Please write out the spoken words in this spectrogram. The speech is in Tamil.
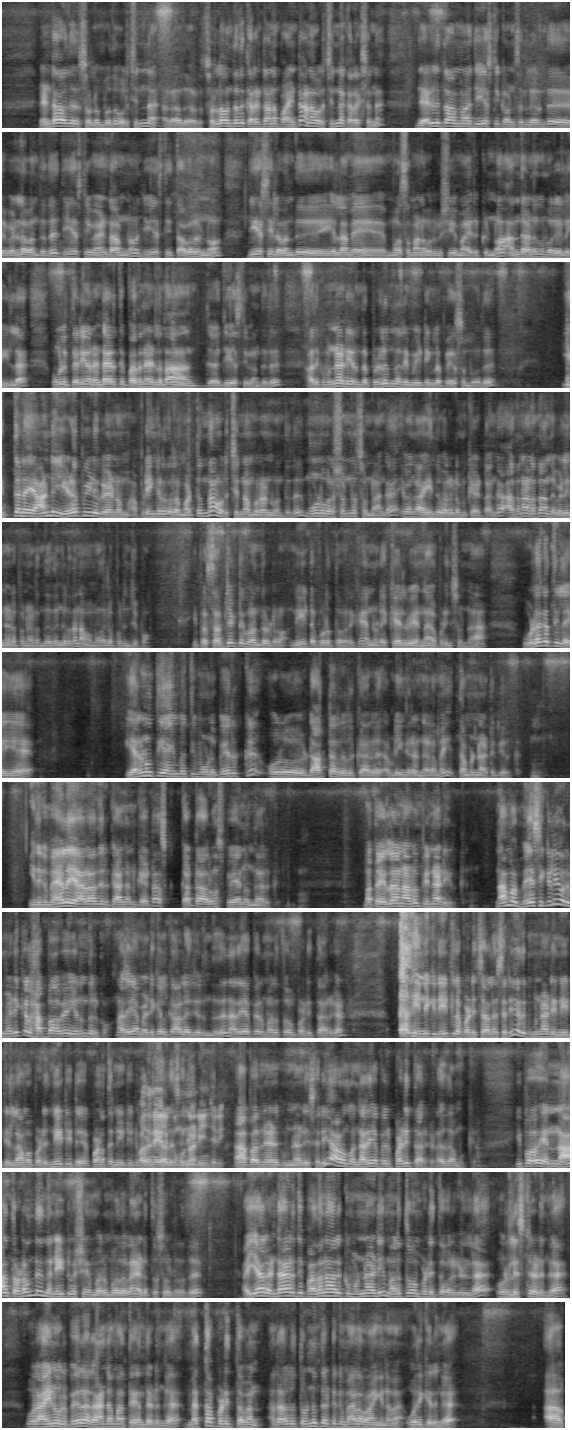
ரெண்டாவது சொல்லும்போது ஒரு சின்ன அதாவது அவர் சொல்ல வந்தது கரெக்டான பாயிண்ட்டு ஆனால் ஒரு சின்ன கரெக்ஷனு ஜெயலலிதா அம்மா ஜிஎஸ்டி கவுன்சிலேருந்து வெளில வந்தது. ஜிஎஸ்டி வேண்டாம்னும் ஜிஎஸ்டி தவறுன்னும் ஜிஎஸ்டியில் வந்து எல்லாமே மோசமான ஒரு விஷயமா இருக்குன்னும் அந்த அணுகுமுறையில் இல்லை. உங்களுக்கு தெரியும் ரெண்டாயிரத்தி பதினேழில் தான் ஜிஎஸ்டி வந்தது. அதுக்கு முன்னாடி இருந்த ப்ரிலிமினரி மீட்டிங்கில் பேசும்போது இத்தனை ஆண்டு இழப்பீடு வேணும் அப்படிங்கிறதுல மட்டும்தான் ஒரு சின்ன முரண் வந்தது. மூணு வருஷம்னு சொன்னாங்க. இவங்க ஐந்து வருடம் கேட்டாங்க. அதனால தான் அந்த வெளிநடப்பு நடந்ததுங்கிறத நம்ம முதல்ல புரிஞ்சுப்போம். இப்போ சப்ஜெக்ட்டுக்கு வந்துடுறோம். நீட்டை பொறுத்த வரைக்கும் என்னுடைய கேள்வி என்ன அப்படின்னு சொன்னால் உலகத்திலேயே இரநூத்தி ஐம்பத்தி மூணு பேருக்கு ஒரு டாக்டர் இருக்கார் அப்படிங்கிற நிலைமை தமிழ்நாட்டுக்கு இருக்குது இதுக்கு மேலே யாராவது இருக்காங்கன்னு கேட்டால் கட்டாரும் ஸ்பெயினும் தான் இருக்குது மற்ற எல்லா நாடும் பின்னாடி இருக்குது நம்ம பேசிக்கலி ஒரு மெடிக்கல் ஹப்பாகவே இருந்திருக்கோம். நிறைய மெடிக்கல் காலேஜ் இருந்தது நிறைய பேர் மருத்துவம் படித்தார்கள். இன்றைக்கி நீட்டில் படித்தாலும் சரி அதுக்கு முன்னாடி நீட் இல்லாமல் படி நீட்டிட்டு பணத்தை நீட்டிட்டு படித்தாலும் முன்னாடியும் சரி. ஆ பதினேழுக்கு முன்னாடி சரி அவங்க நிறைய பேர் படித்தார்கள் அதுதான் முக்கியம். இப்போ என் நான் தொடர்ந்து இந்த நீட் விஷயம் வரும்போதெல்லாம் எடுத்து சொல்கிறது ஐயா ரெண்டாயிரத்தி பதினாறுக்கு முன்னாடி மருத்துவம் படித்தவர்களில் ஒரு லிஸ்ட் எடுங்க. ஒரு ஐநூறு பேரை ரேண்டமாக தேர்ந்தெடுங்க. மெத்த படித்தவன் அதாவது தொண்ணூத்தெட்டுக்கு மேலே வாங்கினவன் ஒதுக்கிடுங்க.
